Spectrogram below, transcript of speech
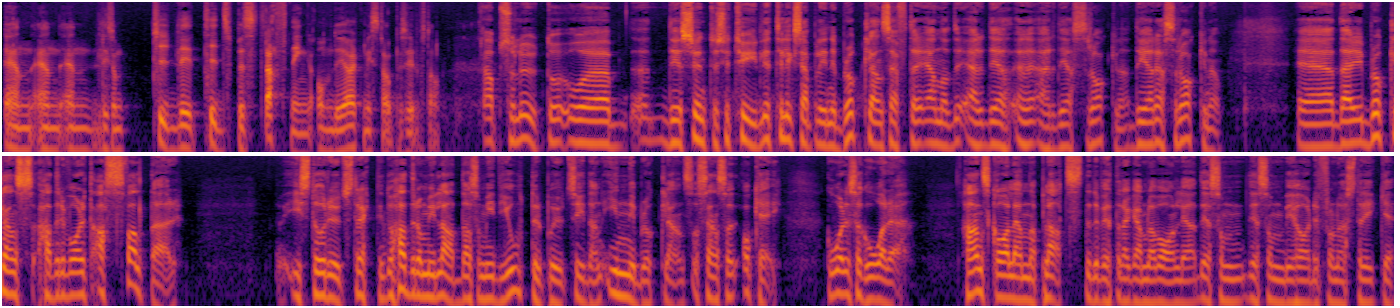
en, en, en liksom tydlig tidsbestraffning om du gör ett misstag på Silverstone. Absolut, och, och eh, det syntes ju tydligt till exempel in i Brooklands efter en av RDS-rakerna, eh, DRS-rakerna. Eh, där i Brooklands, hade det varit asfalt där i större utsträckning, då hade de ju laddat som idioter på utsidan in i Brooklands och sen så, okej, okay, går det så går det. Han ska lämna plats, det du vet det där gamla vanliga, det som, det som vi hörde från Österrike.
